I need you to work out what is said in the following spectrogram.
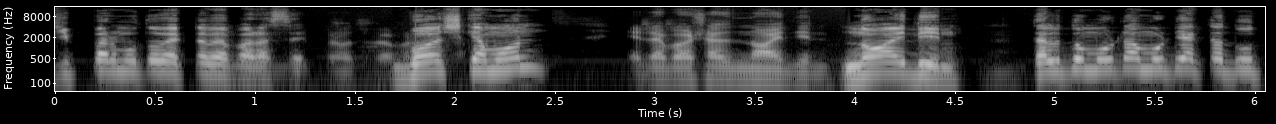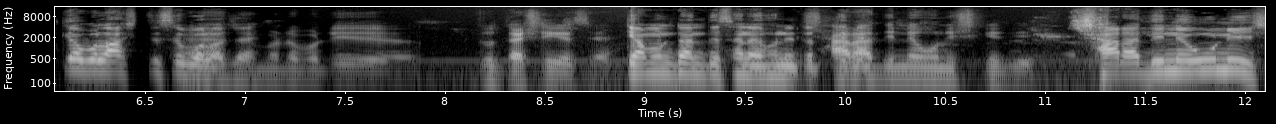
ঢিপ্পার মতো একটা ব্যাপার আছে। বয়স কেমন? এটা বয়স আছে নয় দিন। নয় দিন। তাহলে তো মোটামুটি একটা দুধ কেবল আসতেছে বলা যায়। হ্যাঁ, মোটামুটি দুধ এসে গেছে। কেমন টানতেছেন এখন এটা সারা দিনে উনিশ কেজি। সারা দিনে উনিশ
